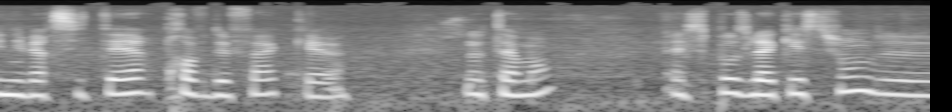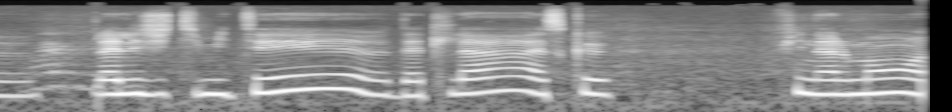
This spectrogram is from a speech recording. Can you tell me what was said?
universitaires, profs de fac euh, notamment. Elles se posent la question de la légitimité, euh, d'être là. Est-ce que finalement,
